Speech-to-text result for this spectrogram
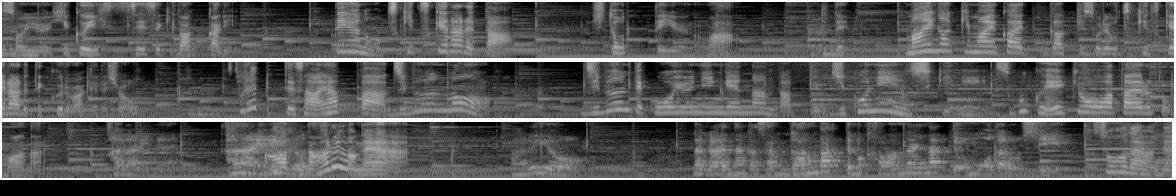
そういう低い成績ばっかりっていうのを突きつけられた人っていうのはだって毎学期毎回学期それを突きつけられてくるわけでしょ？うん。それってさやっぱ自分の自分ってこういう人間なんだっていう自己認識にすごく影響を与えると思わない？かなりね。かなりあ影響。なるよね。あるよ。だからなんかさ頑張っても変わんないなって思うだろうし。そうだよね。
